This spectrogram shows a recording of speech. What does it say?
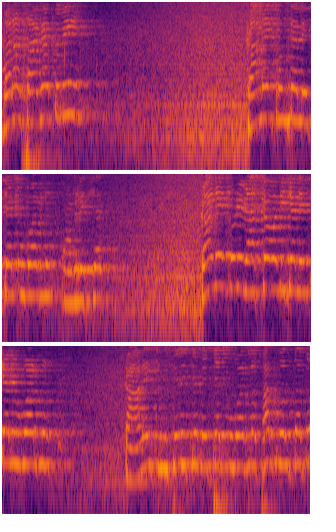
मला सांगा तुम्ही. का नाही कोणत्या नेत्याने उभारलं काँग्रेसच्या? का नाही कोणी राष्ट्रवादीच्या नेत्याने उभारलं? का नाही शिवसेनेच्या नेत्याने उभारलं? फार बोलता तो.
